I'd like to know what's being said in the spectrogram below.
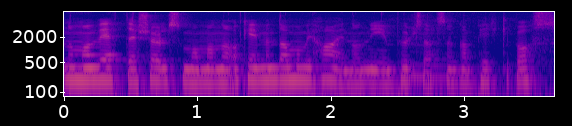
når man, vet det sjøl, så må man ok, men da må vi ha inn noen nye impulser som kan pirke på oss.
